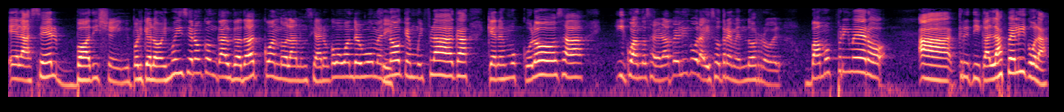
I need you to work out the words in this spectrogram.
el hacer body shaming, porque lo mismo hicieron con Gal Gadot cuando la anunciaron como Wonder Woman, Sí. no, que es muy flaca, que no es musculosa, y cuando salió la película hizo tremendo rol. Vamos primero a criticar las películas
